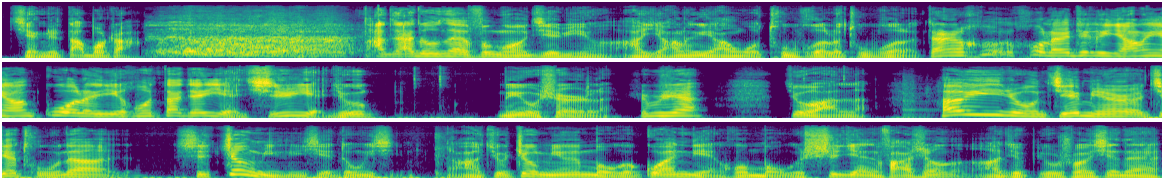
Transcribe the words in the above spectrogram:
简直大爆炸。大家都在疯狂截屏啊，阳了个阳，我突破了，突破了。但是后后来这个阳了阳过了以后，大家也其实也就没有事儿了，是不是？就完了。还有一种截名截图呢，是证明一些东西啊，就证明某个观点或某个事件的发生啊。就比如说现在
